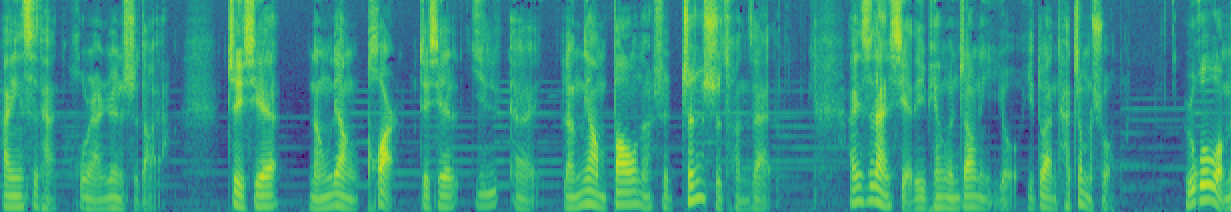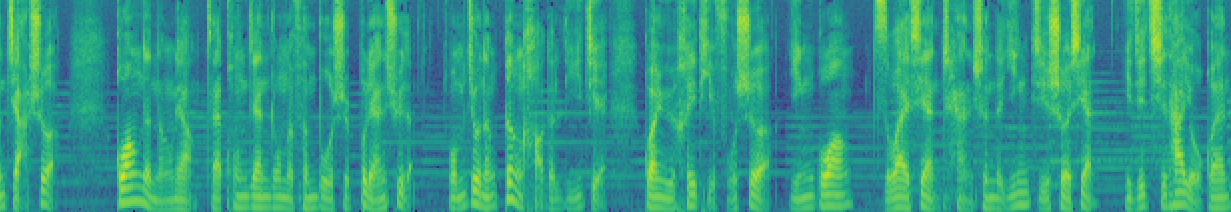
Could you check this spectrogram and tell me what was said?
爱因斯坦忽然认识到呀，这些能量块儿，这些一呃能量包呢是真实存在的。爱因斯坦写的一篇文章里有一段，他这么说：如果我们假设光的能量在空间中的分布是不连续的。我们就能更好地理解关于黑体辐射、荧光、紫外线产生的阴极射线，以及其他有关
